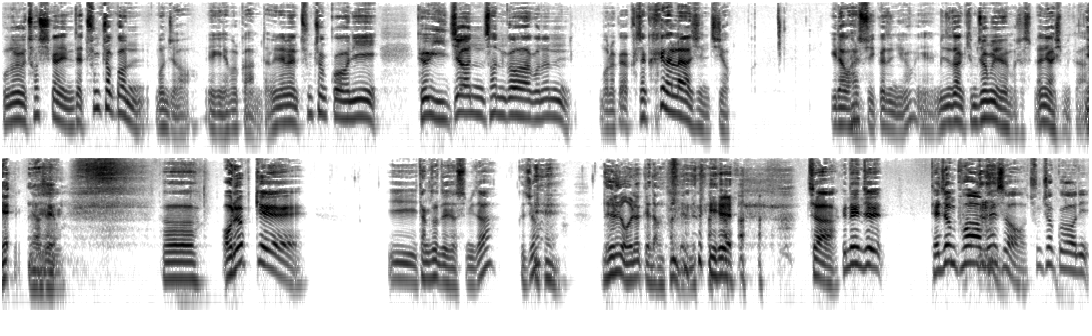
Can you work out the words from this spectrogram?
오늘은 첫 시간인데 충청권 먼저 얘기해 볼까 합니다. 왜냐하면 충청권이 그 이전 선거하고는 뭐랄까 가장 크게 달라진 지역이라고 할 수 있거든요. 예, 민주당 김정민 의원 모셨습니다. 안녕하십니까? 예, 안녕하세요. 예. 어, 어렵게 이 당선되셨습니다. 그죠? 늘 어렵게 당선됩니다. 예. 자, 근데 이제 대전 포함해서 충청권이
